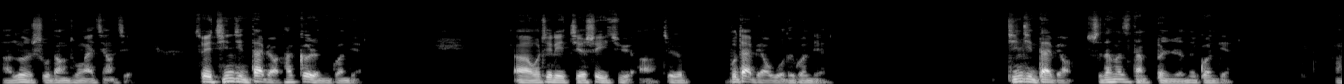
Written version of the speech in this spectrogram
啊论述当中来讲解，所以仅仅代表他个人的观点。啊，我这里解释一句啊，这个不代表我的观点。仅仅代表史丹芬斯坦本人的观点啊，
